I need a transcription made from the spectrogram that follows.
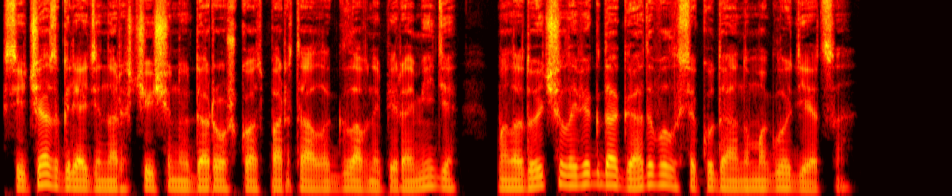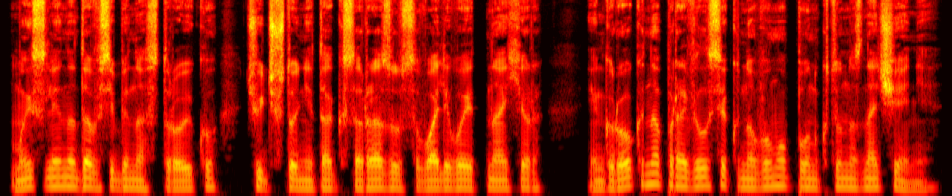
Сейчас, глядя на расчищенную дорожку от портала к главной пирамиде, молодой человек догадывался, куда оно могло деться. Мысленно дав себе настройку, чуть что не так сразу сваливает нахер, игрок направился к новому пункту назначения.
